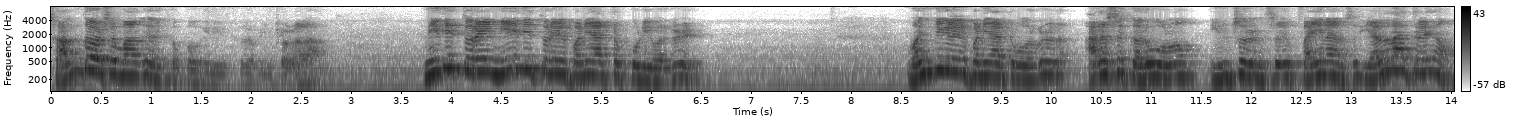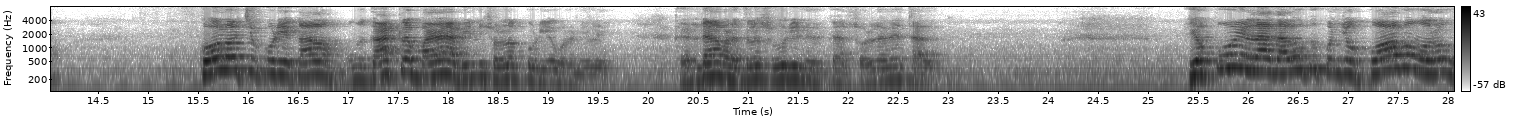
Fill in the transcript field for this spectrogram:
சந்தோஷமாக இருக்கப் போகிறீர்கள் அப்படின்னு சொல்லலாம். நிதித்துறை நீதித்துறையில் பணியாற்றக்கூடியவர்கள் வங்கிகளில் பணியாற்றுபவர்கள் அரசு கருவூலம் இன்சூரன்ஸு ஃபைனான்ஸு எல்லாத்துலேயும் கோலோச்சக்கூடிய காலம் உங்கள் காட்டில் மழை அப்படின்னு சொல்லக்கூடிய ஒரு நிலை. ரெண்டாம் இடத்துல சூரியன் இருக்கார் சொல்லவே தேவை எப்போ இல்லாத அளவுக்கு கொஞ்சம் கோபம் வரும்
